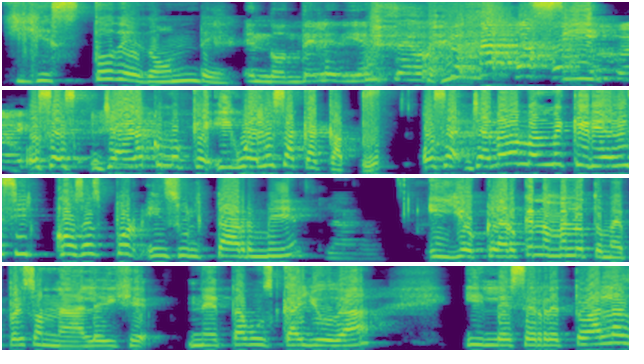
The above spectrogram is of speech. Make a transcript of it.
¿y esto de dónde? ¿En dónde le di este? sí, o sea, ya era como que igual es a caca. O sea, ya nada más me quería decir cosas por insultarme. Claro. Y yo, claro que no me lo tomé personal, le dije, neta, busca ayuda. Y le cerré toda la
